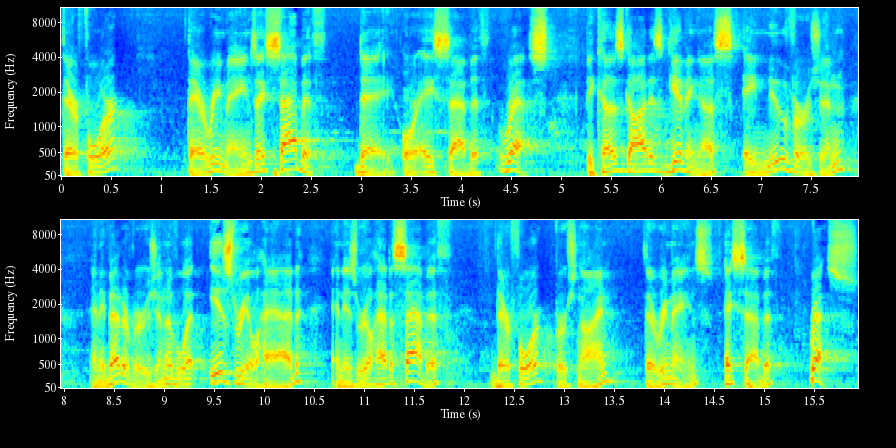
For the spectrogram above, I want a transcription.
Therefore, there remains a Sabbath day or a Sabbath rest. Because God is giving us a new version and a better version of what Israel had, and Israel had a Sabbath, therefore, verse 9, there remains a Sabbath rest.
